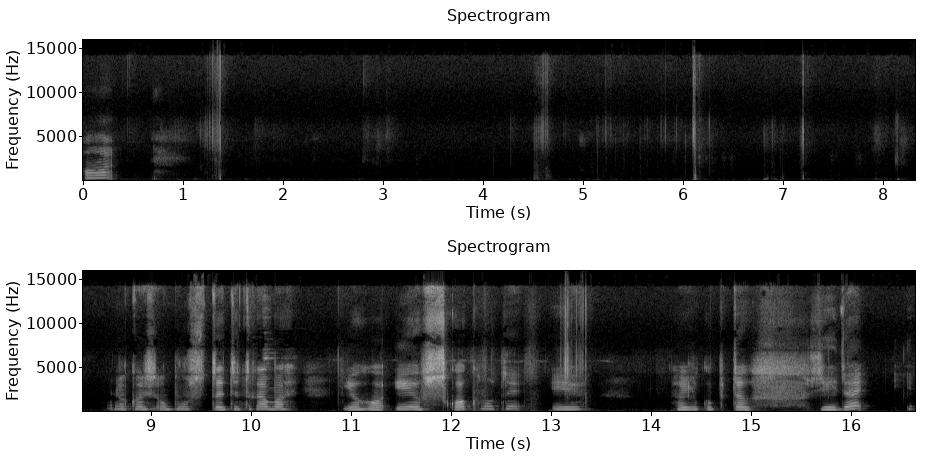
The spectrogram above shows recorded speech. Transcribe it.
О, якось опустити. Треба його і скокнути, і гелікоптер зійде і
